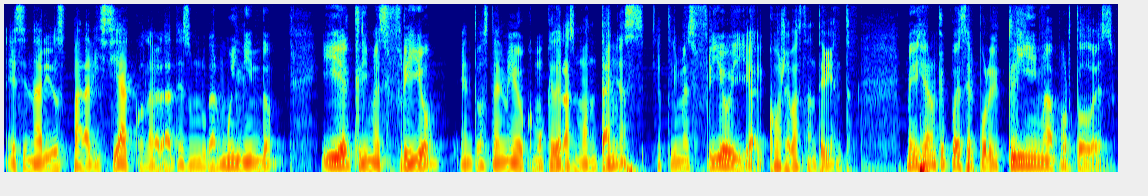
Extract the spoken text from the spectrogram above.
escenarios paradisiacos, la verdad es un lugar muy lindo y el clima es frío, entonces está en medio como que de las montañas, el clima es frío y corre bastante viento. Me dijeron que puede ser por el clima, por todo eso.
